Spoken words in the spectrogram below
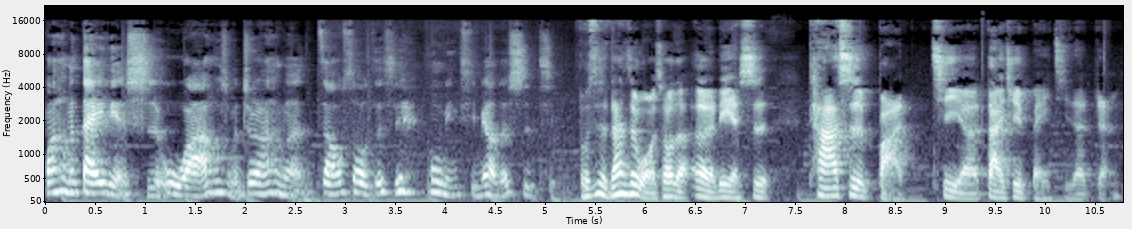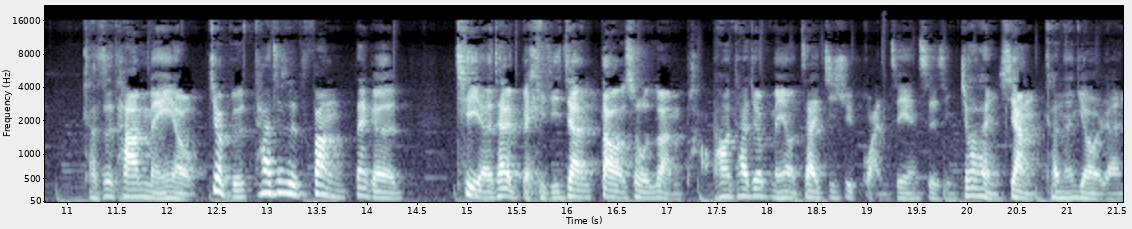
帮他们带一点食物啊，或什么，就让他们遭受这些 莫名其妙的事情？不是，但是我说的恶劣是，他是把企鹅带去北极的人，可是他没有，就比如他就是放那个。企鹅在北极这样到处乱跑，然后他就没有再继续管这件事情，就很像可能有人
